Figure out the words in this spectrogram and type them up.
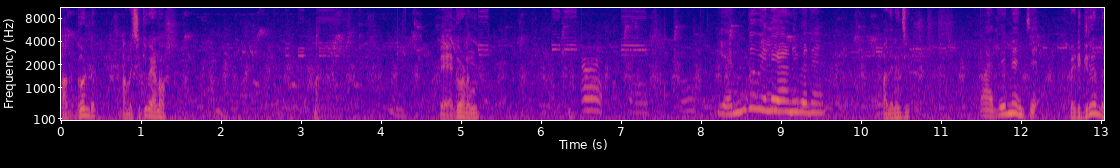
പഗ്ഗുണ്ട്. അമ്മച്ചിക്ക് വേണോ. വേഗം ഉണങ്ങും. എന്ത് വിലയാണ് ഇവന്? പതിനഞ്ച്. പതിനഞ്ച്. പെഡിഗ്രി ഉണ്ട്.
